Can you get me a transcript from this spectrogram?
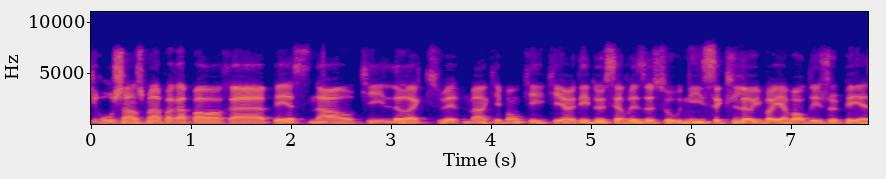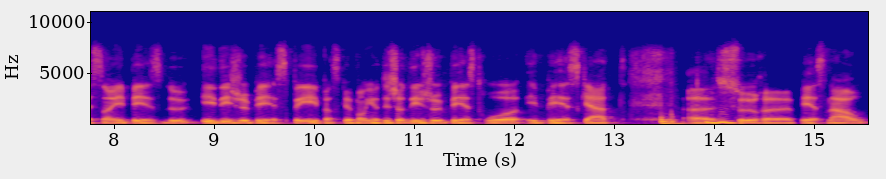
gros changement par rapport à PS Now qui est là actuellement, qui est bon, qui est, un des deux services de Sony, c'est que là, il va y avoir des jeux PS1 et PS2 et des jeux PSP, parce que bon, il y a déjà des jeux PS3 et PS4 euh, mm-hmm. sur euh, PS Now.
